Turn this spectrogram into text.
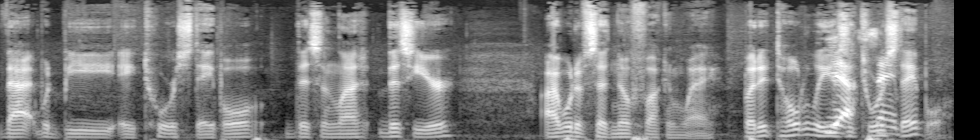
that would be a tour staple this and last this year, I would have said no fucking way. But it totally Yeah, is a tour same. staple.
